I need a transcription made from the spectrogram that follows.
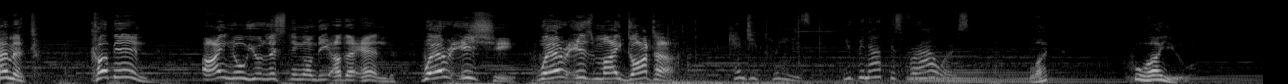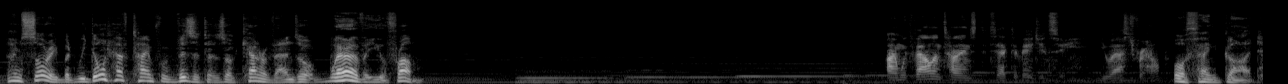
Damn it! Come in! I know you're listening on the other end. Where is she? Where is my daughter? Kenji, please. You've been at this for hours. What? Who are you? I'm sorry, but we don't have time for visitors or caravans or wherever you're from. I'm with Valentine's Detective Agency. You asked for help? Oh, thank God.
